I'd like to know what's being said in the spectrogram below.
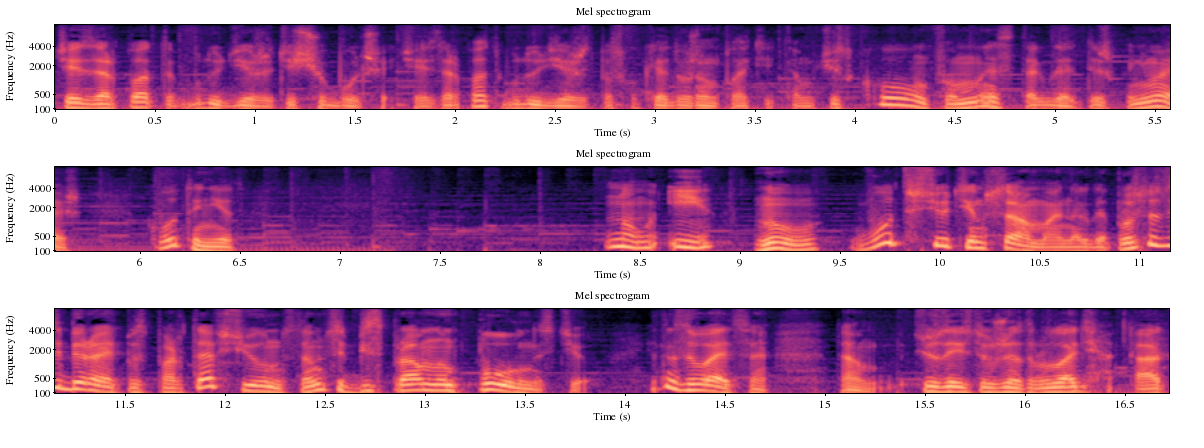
часть зарплаты, буду держать еще больше. Часть зарплаты буду держать, поскольку я должен платить там участковым, ФМС и так далее. Ты же понимаешь, квоты нет. Ну и? Ну, вот все тем самым иногда. Просто забирает паспорта, все, он становится бесправным полностью. Это называется, там, все зависит уже от, влад... от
